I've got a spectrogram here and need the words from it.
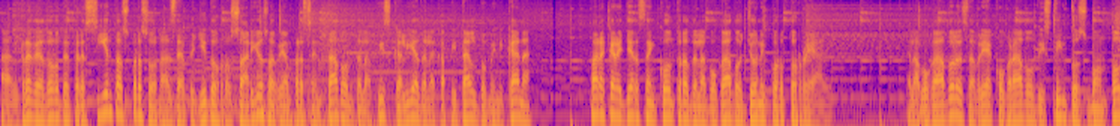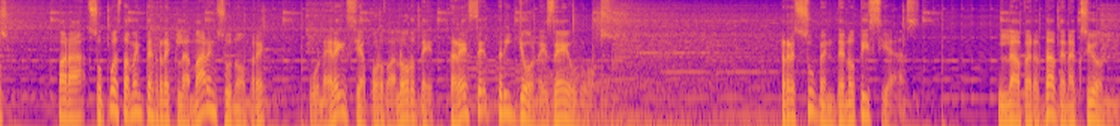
Alrededor de 300 personas de apellidos Rosario se habían presentado ante la Fiscalía de la capital dominicana para creyerse en contra del abogado Johnny Portorreal. El abogado les habría cobrado distintos montos para supuestamente reclamar en su nombre una herencia por valor de 13 trillones de euros. Resumen de noticias. La verdad en acción.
